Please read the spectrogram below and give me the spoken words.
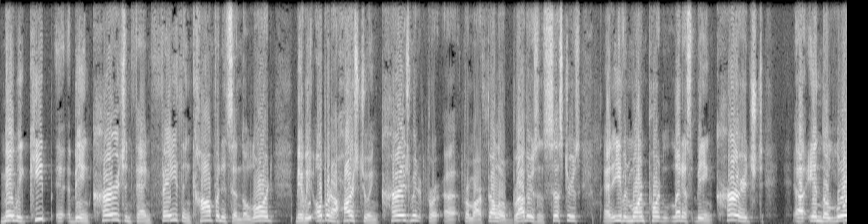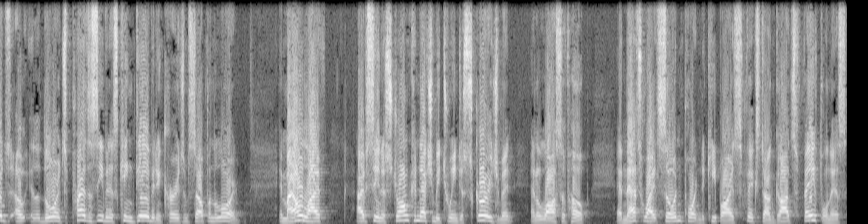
May we keep uh, be encouraged and find faith and confidence in the Lord. May we open our hearts to encouragement for, uh, from our fellow brothers and sisters, and even more important, let us be encouraged uh, in the Lord's uh, the Lord's presence, even as King David encouraged himself in the Lord. In my own life, I've seen a strong connection between discouragement and a loss of hope, and that's why it's so important to keep our eyes fixed on God's faithfulness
